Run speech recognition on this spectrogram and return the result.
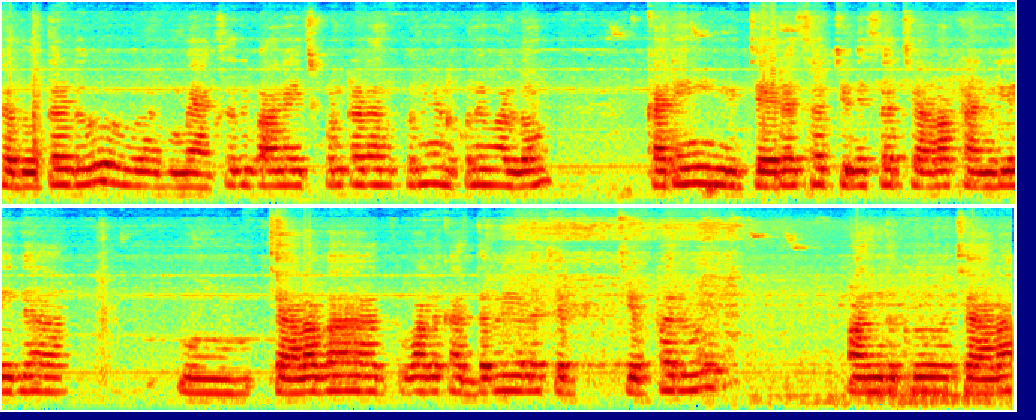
చదువుతాడు. మ్యాథ్స్ అది బాగా నేర్చుకుంటాడు అనుకుని అనుకునే వాళ్ళం. కానీ జయరాజ్ సార్ చిన్ని సార్ చాలా ఫ్రెండ్లీగా చాలా బాగా వాళ్ళకి అర్థమయ్యేలా చెప్ చెప్పారు. అందుకు చాలా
